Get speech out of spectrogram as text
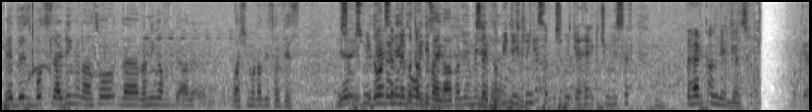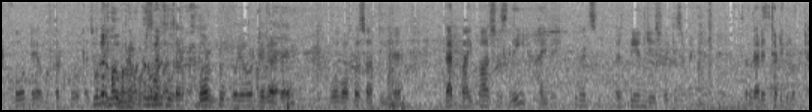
where there is both sliding and also the running of the, or washing out of the surface. Yes, sir, There उसमें क्या है सर मैं drainage तो हो ही नहीं बताऊँ पाएगा आपका जो सर अभी देख लेंगे सर उसमें क्या है एक्चुअली सर पहाड़ कहाँ गया क्या सर? मकरकोट या मकरकोट मकरकोट। मकरकोट टू कोई और जगह है वो वापस आती है। That bypass is the highway P M G इस की सड़क है तो that is thirty kilometre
